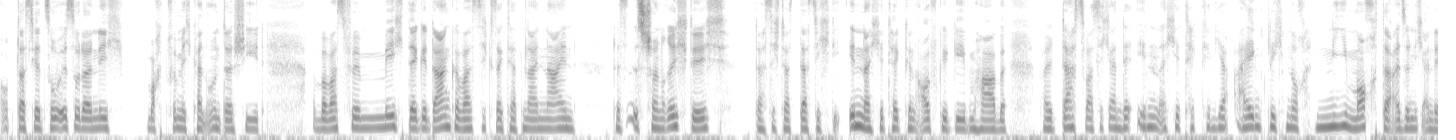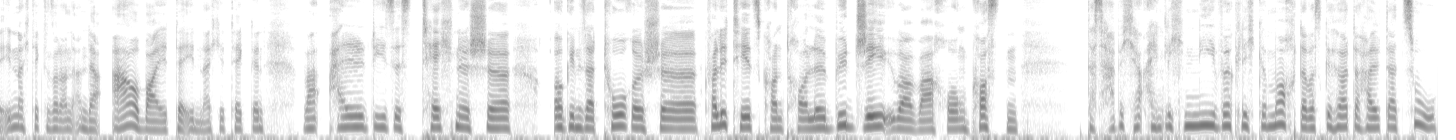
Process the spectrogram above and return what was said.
ob das jetzt so ist oder nicht, macht für mich keinen Unterschied. Aber was für mich der Gedanke, was ich gesagt habe, nein, nein, das ist schon richtig, dass ich das, dass ich die Innenarchitektin aufgegeben habe, weil das, was ich an der Innenarchitektin ja eigentlich noch nie mochte, also nicht an der Innenarchitektin, sondern an der Arbeit der Innenarchitektin, war all dieses technische, organisatorische, Qualitätskontrolle, Budgetüberwachung, Kosten. Das habe ich ja eigentlich nie wirklich gemocht, aber es gehörte halt dazu.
